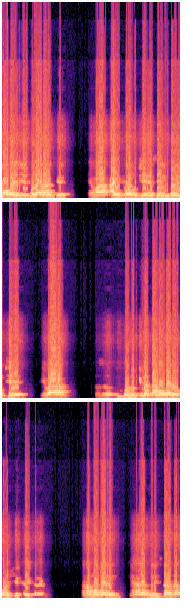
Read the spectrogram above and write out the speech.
મોબાઈલ જે જોડાયા છે, એમાં આઈફોન છે, સેમસંગ છે, એવા વધુ કિંમતના મોબાઈલો પણ છે ખરેખર આ મોબાઈલ ક્યાં વેચતા હતા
